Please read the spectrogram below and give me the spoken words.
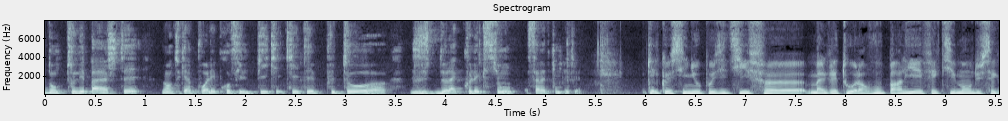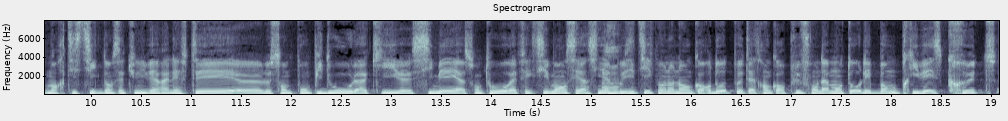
donc tout n'est pas acheté, tout cas pour les profils PIC qui étaient plutôt euh, juste de la collection, ça va être compliqué. Quelques signaux positifs euh, malgré tout. Alors vous parliez effectivement du segment artistique dans cet univers NFT, euh, le centre Pompidou là qui euh, s'y met à son tour. Effectivement, c'est un signal Mhm. positif, mais on en a encore d'autres, peut-être encore plus fondamentaux. Les banques privées scrutent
